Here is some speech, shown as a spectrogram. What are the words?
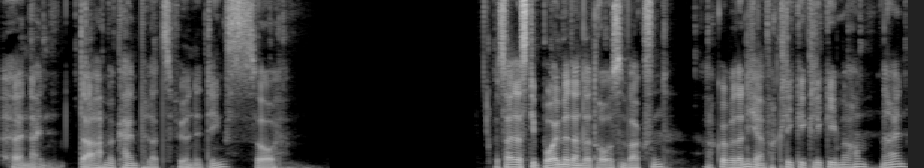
Äh, nein, da haben wir keinen Platz für eine Dings. So, wird Zeit, dass die Bäume dann da draußen wachsen. Ach, können wir da nicht einfach klicki klicki machen? Nein?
